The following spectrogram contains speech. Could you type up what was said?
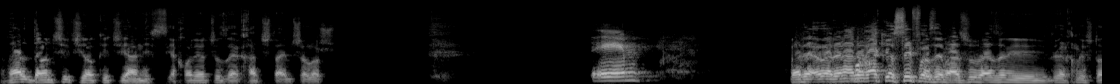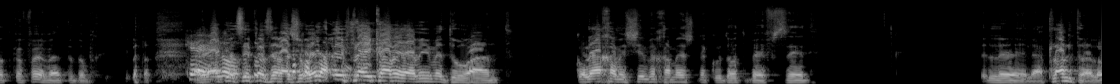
אבל דונצ'יץ', יוקיץ', יאניס, יכול להיות שזה 1, 2, 3. אני רק אוסיף על זה משהו, ואז אני אלך לשתות קפה ואת תדברי. כן, אני רק לא, אוסיף על זה משהו. ראית לפני כמה ימים את דורנט, קולע 55 נקודות בהפסד. לאטלנטה, לא,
